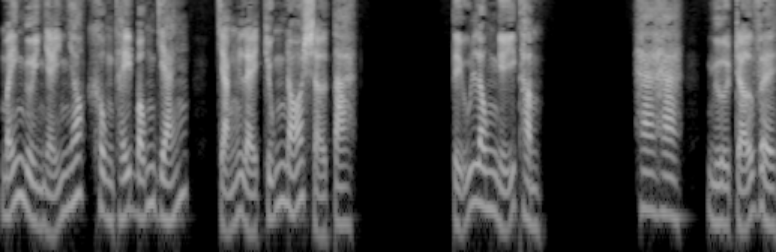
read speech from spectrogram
mấy người nhảy nhót không thấy bóng dáng, chẳng lẽ chúng nó sợ ta? Tiểu Long nghĩ thầm. Ha ha, ngựa trở về.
